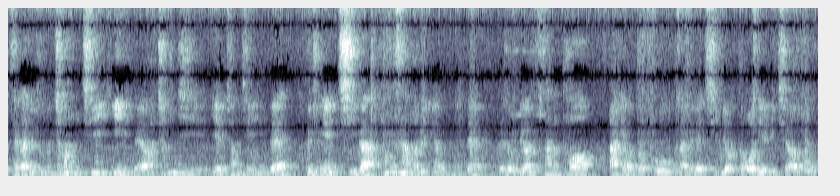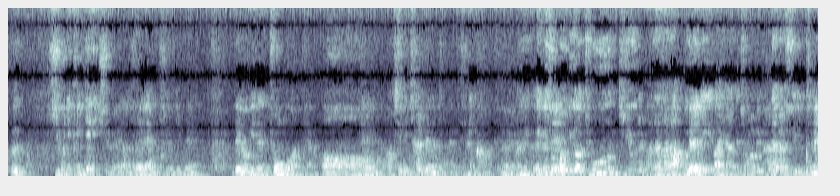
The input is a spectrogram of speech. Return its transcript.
세 가지 요소는 천지인인데요. 아, 천지. 예, 천지인인데 그 중에 지가 형상을 의미하거든요. 네. 그래서 우리가 사는 터, 땅이 어떻고, 그 다음에 내 집이 어떠, 어디에 위치하고, 그 기운이 굉장히 중요해요. 네. 네. 기운이. 네. 근데 여기는 좋은 것 같아요. 어. 네, 확실히 잘 되는 동네는 틀린 것 같아요. 네. 그러니까 이게 정말 네. 우리가 좋은 기운을 받아가라 뭐 이런 네. 얘기 많이 하는데 정말 우리 받아갈 수 있는 네,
